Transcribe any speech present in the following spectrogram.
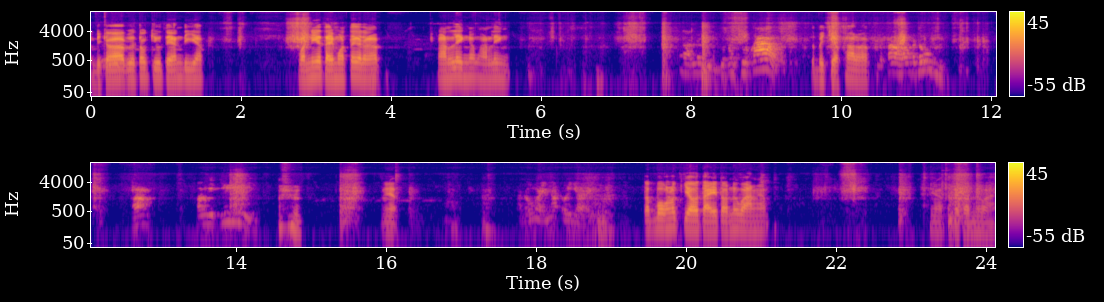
วัสดีครับอยู่ต้องคิวแตนดีครับ วันนี้ไต่มอเตอร์แล้วครับ งานเร่งครับงานเร่งอ่าเลยอยู่ไปเกี่ยวข้าวจะไปเกี่ยวข้าวแล้วครับเกี่ยวข้าวห้องประทุมห้องห้องยี่ยี่เนี่ยครับอะดูอะไรนัดโอ้ยใหญ่ตะบงแล้วเกี่ยวไต่ตอนเมื่อวานครับนี่ครับไต่ตอนเมื่อวาน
